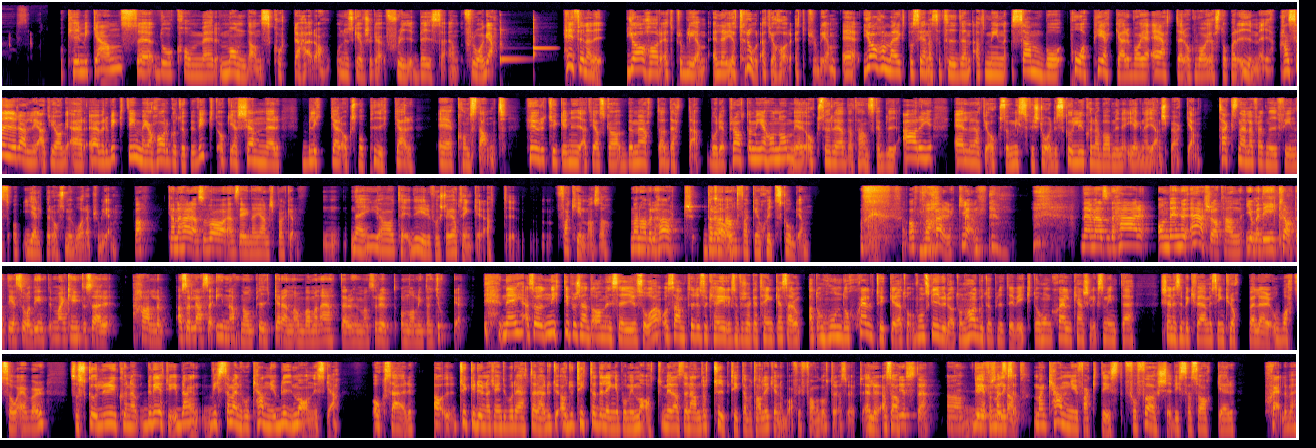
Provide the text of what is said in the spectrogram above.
Okej Mickans, eh, då kommer måndagens korta här då. Och nu ska jag försöka freebasea en fråga. Hej fina ni! Jag har ett problem, eller jag tror att jag har ett problem. Eh, jag har märkt på senaste tiden att min sambo påpekar vad jag äter och vad jag stoppar i mig. Han säger aldrig att jag är överviktig, men jag har gått upp i vikt och jag känner blickar och små pikar eh, konstant. Hur tycker ni att jag ska bemöta detta? Borde jag prata med honom? Jag är också rädd att han ska bli arg eller att jag också missförstår. Det skulle ju kunna vara mina egna hjärnspöken. Tack snälla för att ni finns och hjälper oss med våra problem. Va? Kan det här alltså vara ens egna hjärnspöken? Mm, Nej, jag, det är det första jag tänker att eh, fuck him alltså. Man har väl hört... Dra alltså, an- åt fucking skitskogen. ja, verkligen. Nej men alltså det här, om det nu är så att han, jo men det är klart att det är så, det är inte, man kan ju inte så här halv, alltså läsa in att någon pikar en om vad man äter och hur man ser ut om någon inte har gjort det. Nej, alltså 90% av mig säger ju så och samtidigt så kan jag ju liksom försöka tänka så här att om hon då själv tycker att hon, hon skriver då att hon har gått upp lite i vikt och hon själv kanske liksom inte känner sig bekväm med sin kropp eller whatsoever. Så skulle det ju kunna, du vet ju ibland, vissa människor kan ju bli maniska och så här, ja, tycker du att jag inte borde äta det här? Du, ja, du tittade länge på min mat medan den andra typ tittar på tallriken och bara fy fan vad gott det där ser ut. Eller alltså, Just det. Ja, du det är för att man, liksom, man kan ju faktiskt få för sig vissa saker själv.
